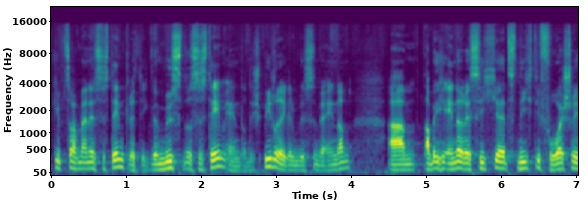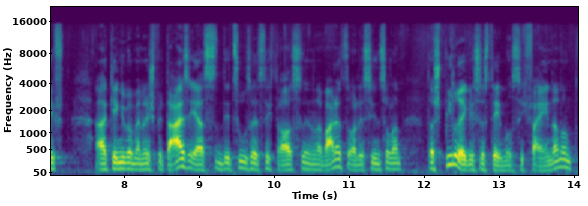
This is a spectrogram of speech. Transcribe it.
gibt es auch meine Systemkritik. Wir müssen das System ändern, die Spielregeln müssen wir ändern. Ähm, aber ich ändere sicher jetzt nicht die Vorschrift äh, gegenüber meinen Spitalsärzten, die zusätzlich draußen in einer Wahlarztorde sind, sondern das Spielregelsystem muss sich verändern. Und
